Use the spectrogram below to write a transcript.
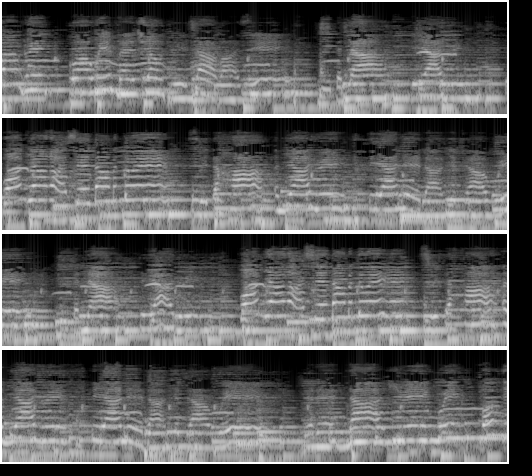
ပေါင်းတွေကိုယ်ဝေးမှန်ရှောင်းတွေ့ကြပါစေဒီတနာတရားတွေပွားများ ရားတွေပွားများကစေတာမသွေးစေတဟာအများတွေတရားနဲ့လာမြတ်တာဝေရတနာရွှေငွေပေါ်ပြ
